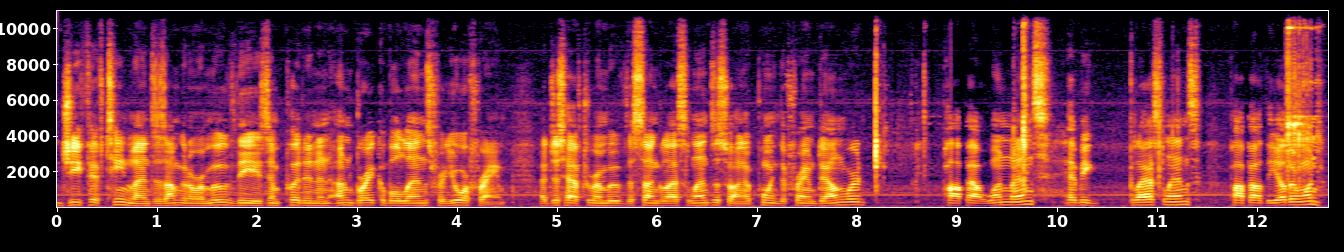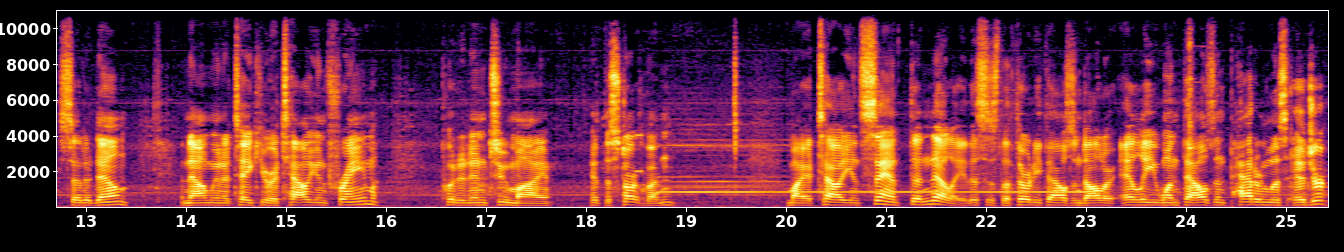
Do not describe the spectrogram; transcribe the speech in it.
G15 lenses. I'm going to remove these and put in an unbreakable lens for your frame. I just have to remove the sunglass lenses so I'm going to point the frame downward pop out one lens, heavy glass lens, pop out the other one, set it down. And now I'm going to take your Italian frame, put it into my, hit the start button, my Italian Santinelli. This is the $30,000 LE1000 patternless edger.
